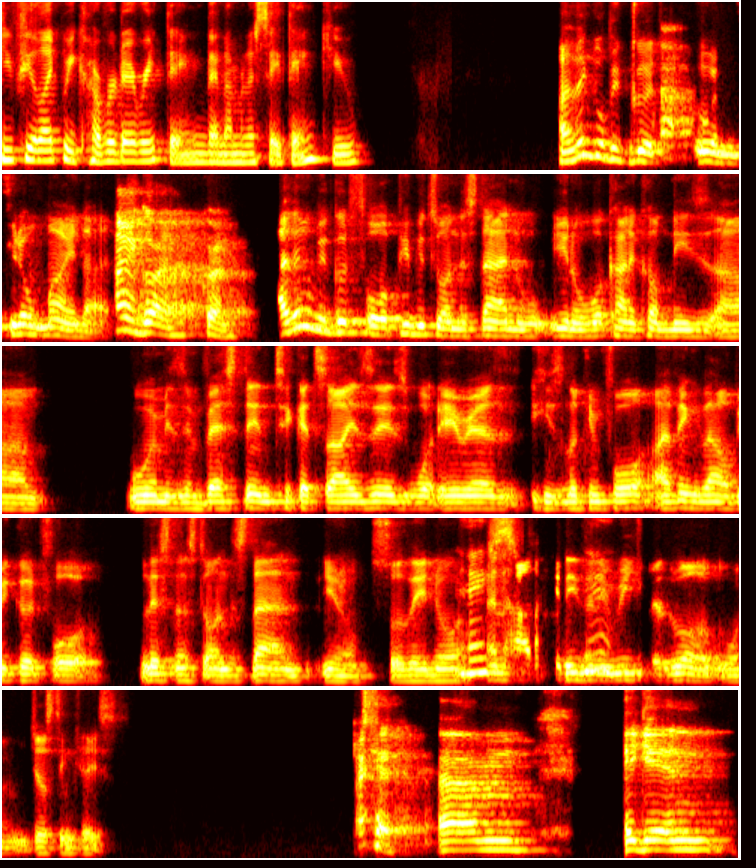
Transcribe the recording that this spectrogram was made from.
you feel like we covered everything, then I'm going to say thank you. I think it'll be good, if you don't mind. That. Right, go on, go on. I think it'll be good for people to understand, you know, what kind of companies um, Uwem is investing, ticket sizes, what areas he's looking for. I think that'll be good for listeners to understand, you know, so they know nice. and how they can easily yeah. reach as well, just in case. Okay. Um, again,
